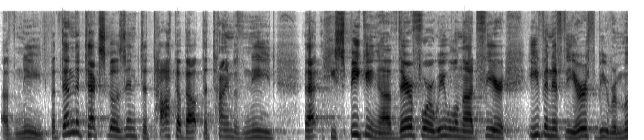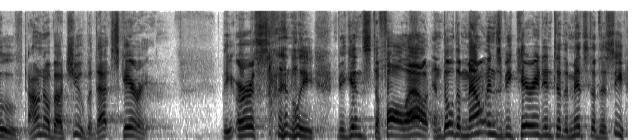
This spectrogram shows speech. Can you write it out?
of need. But then the text goes in to talk about the time of need that he's speaking of. Therefore, we will not fear, even if the earth be removed. I don't know about you, but that's scary the earth suddenly begins to fall out. And though the mountains be carried into the midst of the sea,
